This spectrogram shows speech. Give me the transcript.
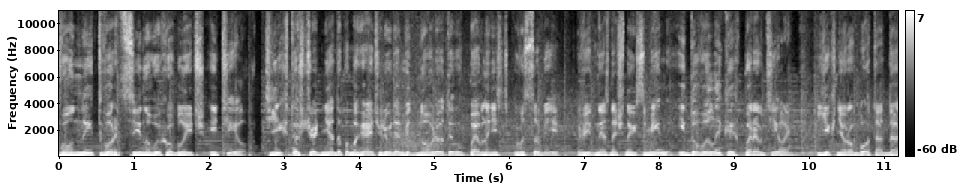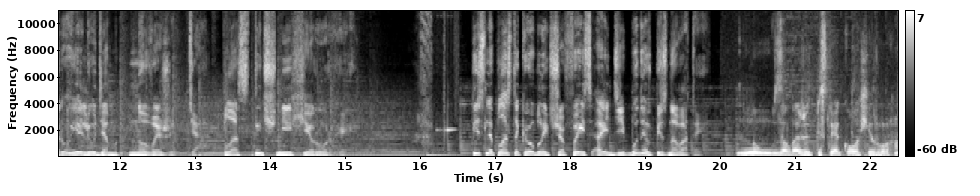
Вони творці нових облич і тіл, ті, хто щодня допомагають людям відновлювати впевненість в собі від незначних змін і до великих перевтілень. Їхня робота дарує людям нове життя. Пластичні хірурги. Після пластики обличчя Face ID буде впізнавати. Ну, залежить після якого хірурга.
